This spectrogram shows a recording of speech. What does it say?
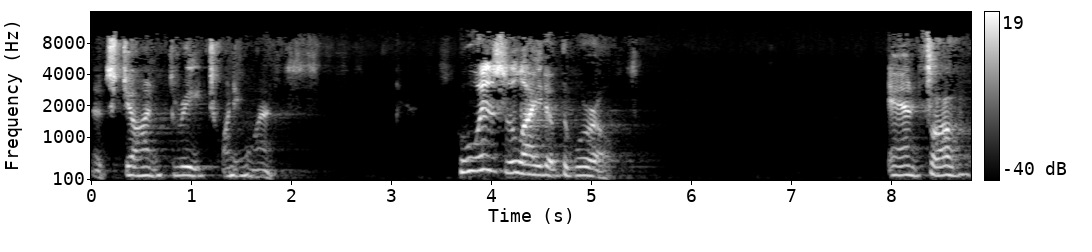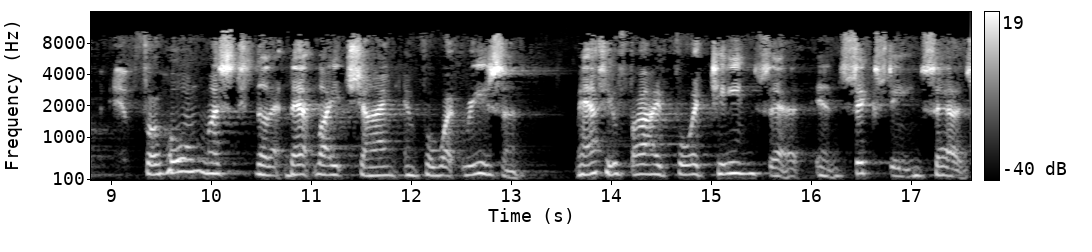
That's John 3 21. Who is the light of the world? And for, for whom must the, that light shine and for what reason? Matthew 5 14 said, in 16 says,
